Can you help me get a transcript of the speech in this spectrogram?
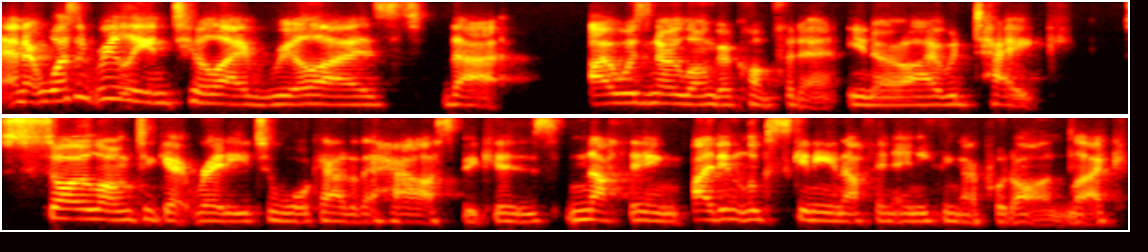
And it wasn't really until I realized that I was no longer confident. You know, I would take so long to get ready to walk out of the house because nothing, I didn't look skinny enough in anything I put on. Like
